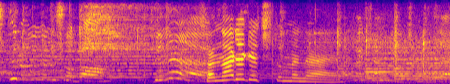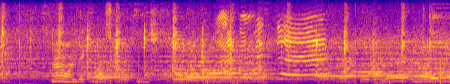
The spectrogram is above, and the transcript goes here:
hiç görünmemiş adam. Değil? Sen nerede geçtin beni? Arkadaşlarım geçti. Ha ondaki başka kimmiş? Nerede bitti? Bekle ileri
